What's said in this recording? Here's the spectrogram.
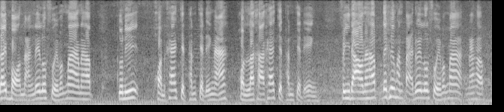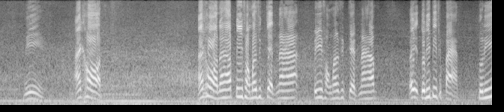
ได้เบาะหนัง ได้รถสวยมาก ๆ นะครับ ตัวนี้ผ่อนแค่ 7,700 เองนะ ผ่อนราคาแค่ 7,700 เอง ฟรีดาวน์นะครับ ได้เครื่อง 1,800 ด้วย รถสวยมาก ๆ นะครับ นี่ไอคอร์ดไอคอร์ดนะครับ ปี 2017 นะฮะ ปี 2017 นะครับ เอ้ย ตัวนี้ปี 18 ตัวนี้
